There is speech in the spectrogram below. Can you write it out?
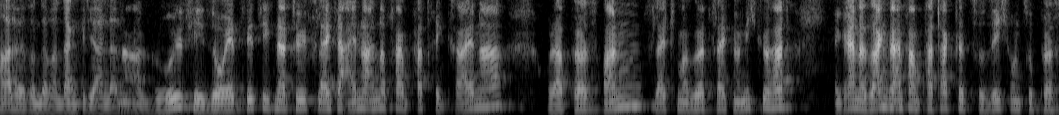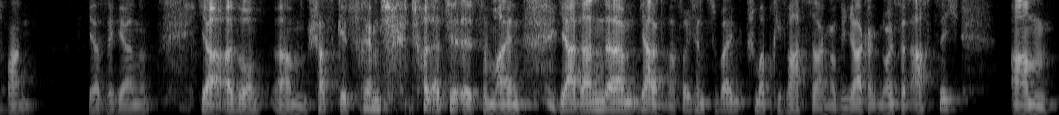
Hallo, Herr Sundermann, danke für die Einladung. Ja, grüß Sie. So, jetzt wird sich natürlich vielleicht der eine oder andere fragen, Patrick Reiner oder Purse One, vielleicht schon mal gehört, vielleicht noch nicht gehört. Herr Greiner, sagen Sie einfach ein paar Takte zu sich und zu Purse One. Ja, sehr gerne. Ja, also ähm, Schatz geht fremd, toller Titel zum einen. Ja, dann, ähm, ja, was soll ich dann zu schon mal privat sagen? Also Jahrgang 1980. Ähm,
